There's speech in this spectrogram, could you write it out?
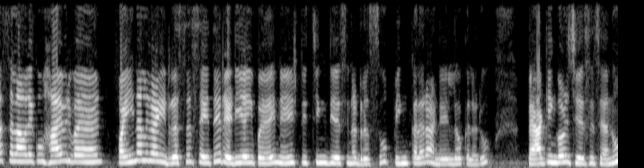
అస్సలం హాయ్ ఎవ్రీవన్ ఫైనల్గా ఈ డ్రెస్సెస్ అయితే రెడీ అయిపోయాయి. నేను స్టిచ్చింగ్ చేసిన dress pink colour and yellow colour. Packing కూడా చేసేసాను.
